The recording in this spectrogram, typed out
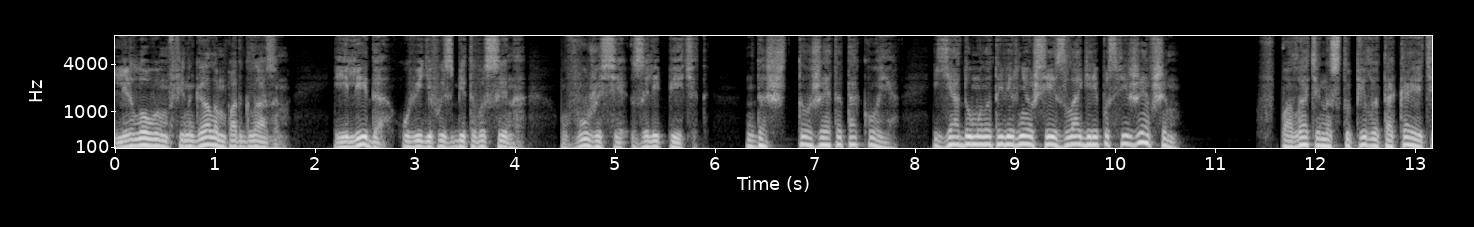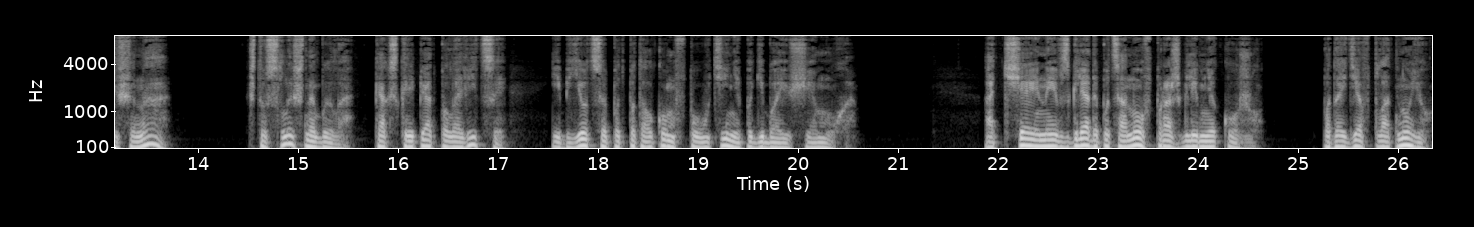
лиловым фингалом под глазом, и Лида, увидев избитого сына, в ужасе залепечет. «Да что же это такое? Я думала, ты вернешься из лагеря посвежевшим». В палате наступила такая тишина, что слышно было, как скрипят половицы и бьется под потолком в паутине погибающая муха. Отчаянные взгляды пацанов прожгли мне кожу. Подойдя вплотную,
